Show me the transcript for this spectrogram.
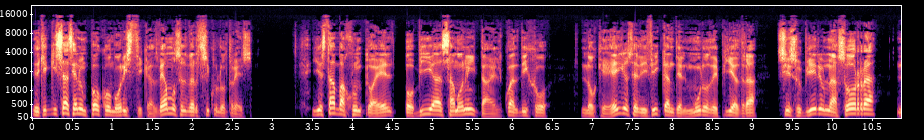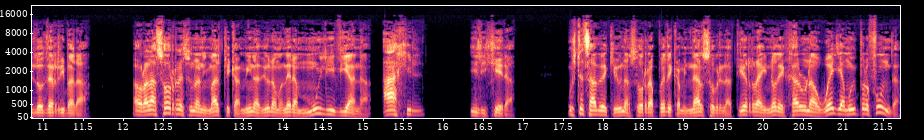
y que quizás sean un poco humorísticas. Veamos el versículo 3. Y estaba junto a él Tobías Amonita, el cual dijo, Lo que ellos edifican del muro de piedra, si subiere una zorra, lo derribará. Ahora, la zorra es un animal que camina de una manera muy liviana, ágil y ligera. Usted sabe que una zorra puede caminar sobre la tierra y no dejar una huella muy profunda.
